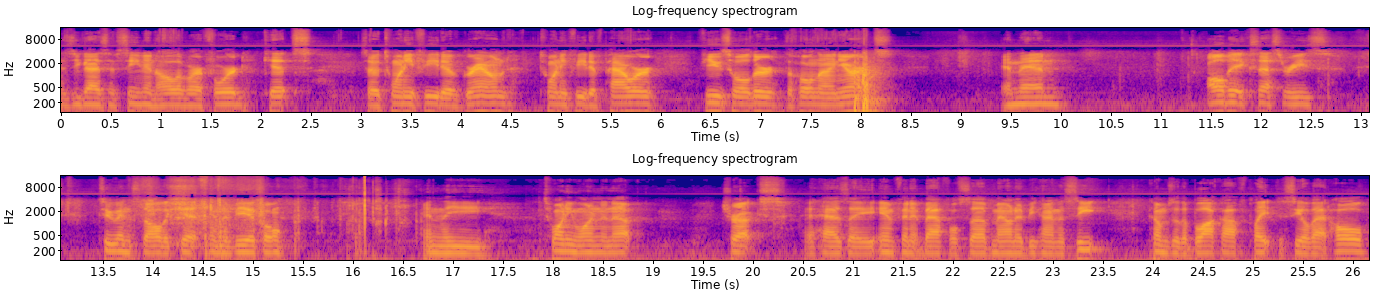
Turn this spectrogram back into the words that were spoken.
as you guys have seen in all of our Ford kits. So 20 feet of ground, 20 feet of power, fuse holder, the whole nine yards. And then all the accessories to install the kit in the vehicle. In the 21 and up trucks, it has a infinite baffle sub mounted behind the seat. Comes with a block off plate to seal that hole.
